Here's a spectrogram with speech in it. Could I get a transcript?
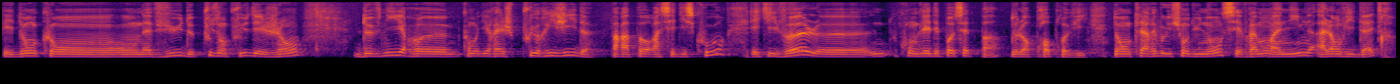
Et donc, on, a vu de plus en plus des gens devenir, euh, comment dirais-je, plus rigides par rapport à ces discours et qui veulent euh, qu'on ne les dépossède pas de leur propre vie. Donc la révolution du nom, c'est vraiment un hymne à l'envie d'être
